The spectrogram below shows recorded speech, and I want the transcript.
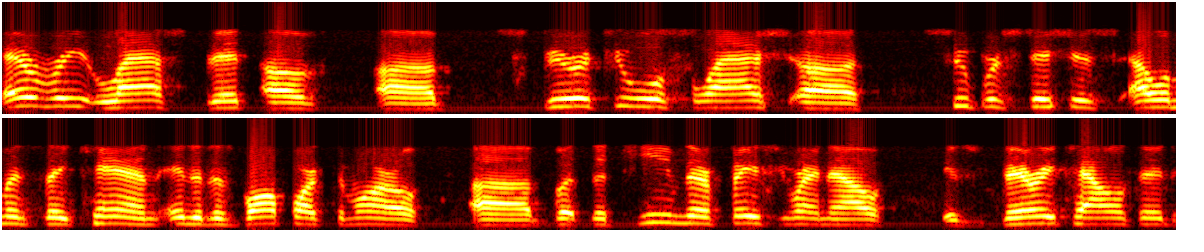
every last bit of uh, spiritual slash uh, superstitious elements they can into this ballpark tomorrow. Uh, but the team they're facing right now is very talented,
